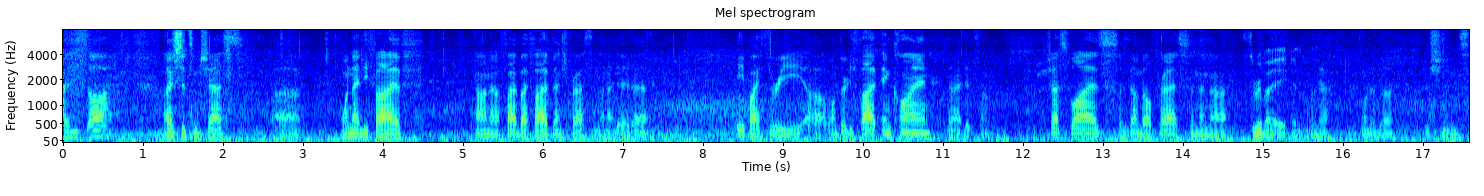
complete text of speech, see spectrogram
as you saw, I just did some chest, uh, 195 on a 5x5 bench press, and then I did a 8x3 uh, 135 incline. Then I did some chest flies, some dumbbell press, and then uh, Three by eight incline. yeah, one of the machines,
